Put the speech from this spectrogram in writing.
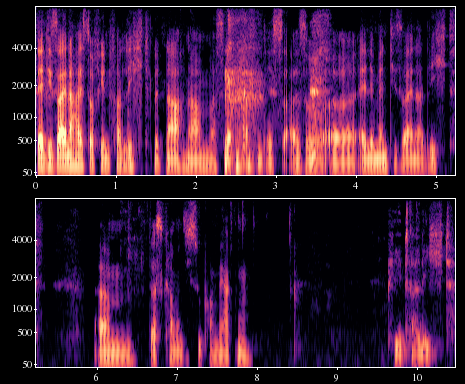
Der Designer heißt auf jeden Fall Licht mit Nachnamen, was sehr passend ist. Also äh, Elementdesigner Licht. Ähm, das kann man sich super merken. Peter Licht.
